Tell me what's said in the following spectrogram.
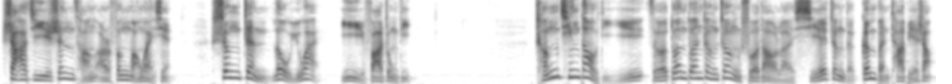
杀机深藏而锋芒外现，声震露于外，一发中地。澄清到底，则端端正正说到了邪正的根本差别上。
